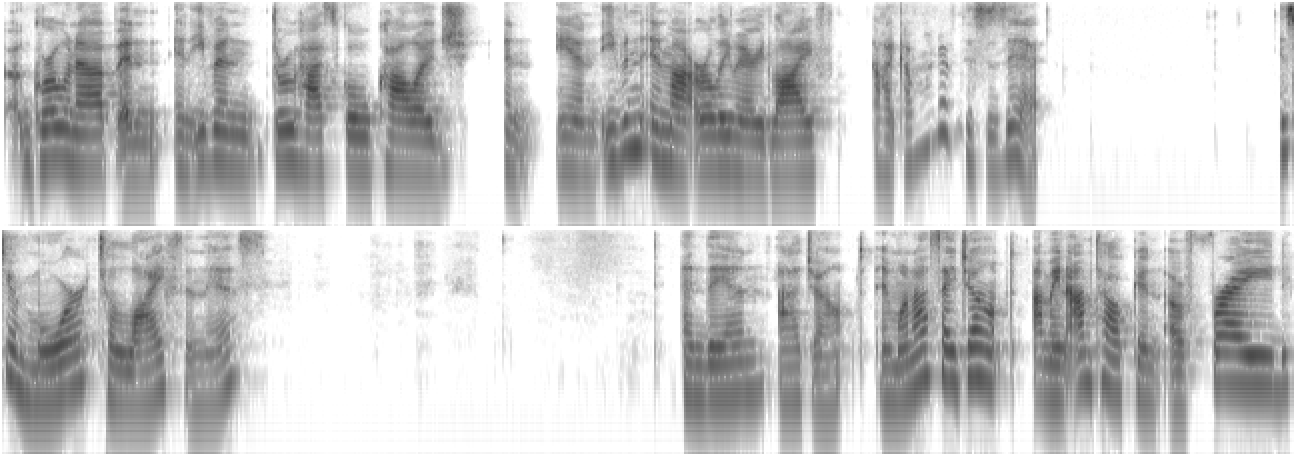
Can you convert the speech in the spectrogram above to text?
uh, growing up and and even through high school, college, and and even in my early married life, like I wonder if this is it. Is there more to life than this? And then I jumped. And when I say jumped, I mean I'm talking afraid,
